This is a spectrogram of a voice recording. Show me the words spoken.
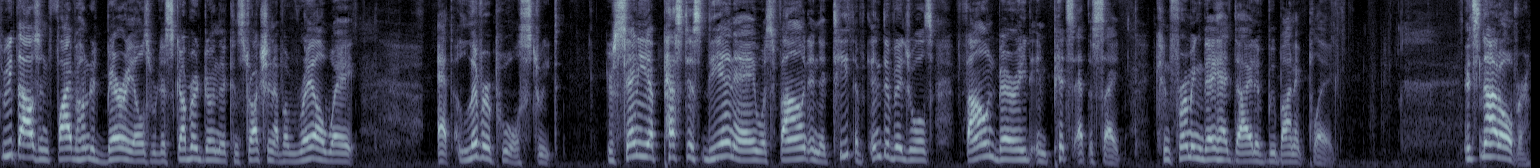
3,500 burials were discovered during the construction of a railway at Liverpool Street. Yersinia pestis DNA was found in the teeth of individuals found buried in pits at the site, confirming they had died of bubonic plague. It's not over.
